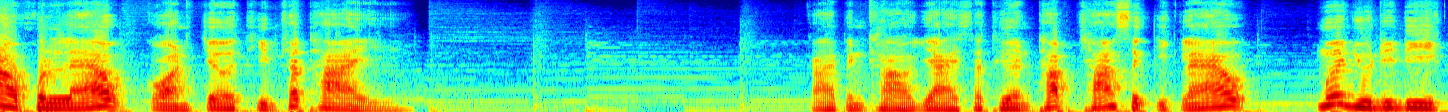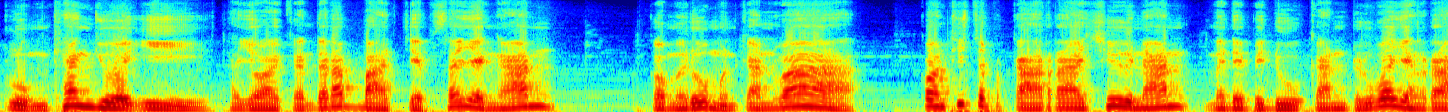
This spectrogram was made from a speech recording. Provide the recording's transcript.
9 คนแล้วก่อนเจอทีมชาติไทย กลายเป็นข่าวใหญ่สะเทือนทัพช้างศึกอีกแล้ว เมื่ออยู่ดีๆ กลุ่มแข้ง UAE ทยอยกันได้รับบาดเจ็บซะอย่างนั้น ก็ไม่รู้เหมือนกันว่า ก่อนที่จะประกาศรายชื่อนั้นไม่ได้ไปดูกันหรือว่าอย่างไร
